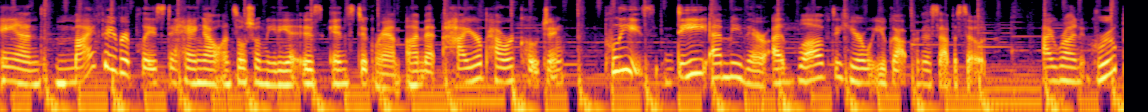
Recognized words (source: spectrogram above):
And my favorite place to hang out on social media is Instagram. I'm at Higher Power Coaching. Please DM me there. I'd love to hear what you got from this episode. I run group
